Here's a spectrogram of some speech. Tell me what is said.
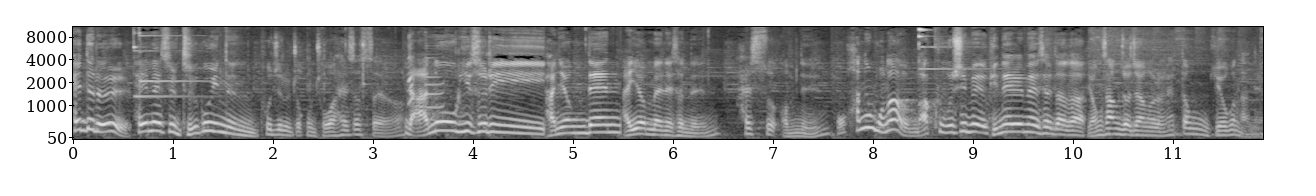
헤드를 헬멧을 들고 있는 포즈를 조금 좋아했었어요. 나노 기술이 반영된 아이언맨에서는 할 수 없는 어, 하는구나. 마크 90의 비닐 헬멧에다가 영상 저장을 했던 기억은 나네요.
